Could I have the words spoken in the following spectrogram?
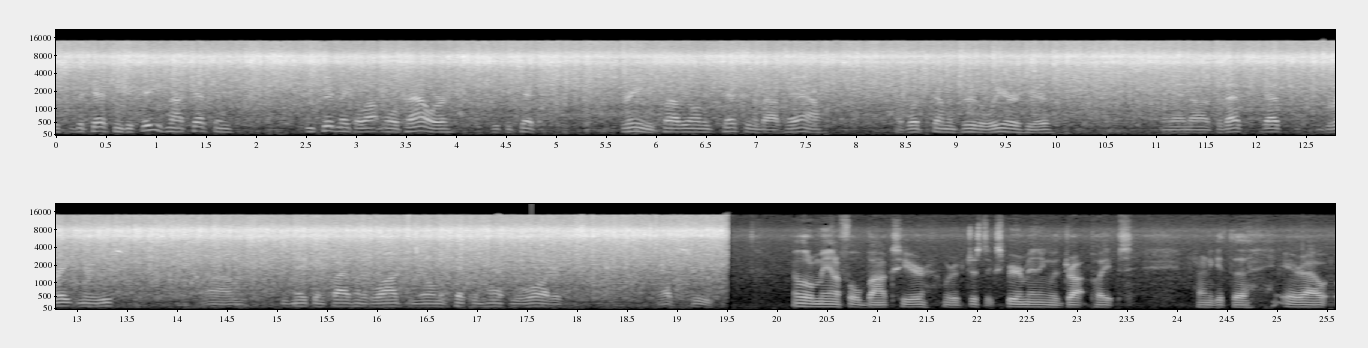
this is the catch. You can see he's not catching you could make a lot more power if you catch stream. You're probably only catching about half of what's coming through the weir here. And uh, so that's that's great news. Um, you're making 500 watts and you're only catching half your water. That's sweet. A little manifold box here. We're just experimenting with drop pipes, trying to get the air out,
